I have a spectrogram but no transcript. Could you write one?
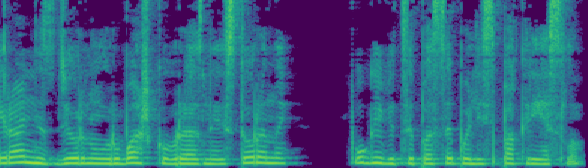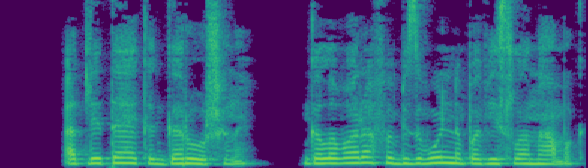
Иранец дернул рубашку в разные стороны, пуговицы посыпались по креслу, отлетая как горошины. Голова Рафа безвольно повисла на бок.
